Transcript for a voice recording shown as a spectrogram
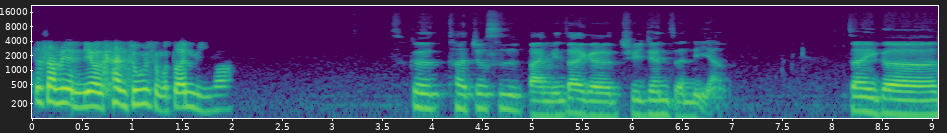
这上面，你有看出什么端倪吗？这个它就是摆明在一个区间整理啊，在一个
